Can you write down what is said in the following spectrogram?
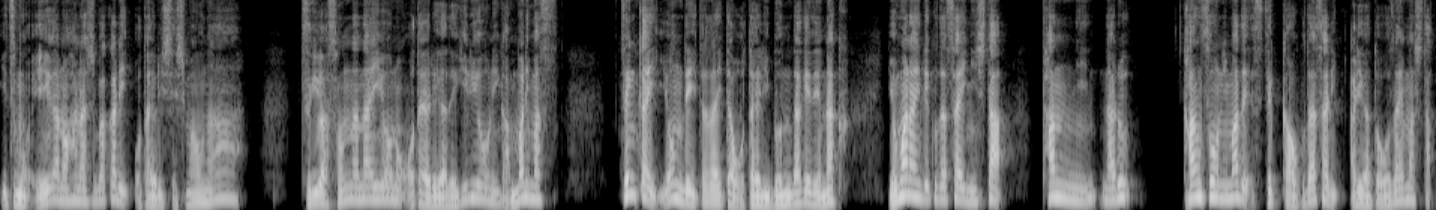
いつも映画の話ばかりお便りしてしまうな次はそんな内容のお便りができるように頑張ります前回読んでいただいたお便り文だけでなく読まないでくださいにした単になる感想にまでステッカーをくださりありがとうございました。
